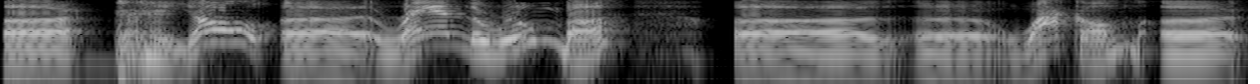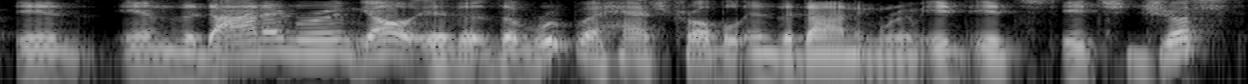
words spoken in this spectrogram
Uh, y'all ran the Roomba uh uh Wacom uh in in the dining room. Y'all uh, the, the Roomba has trouble in the dining room. It it's it's just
